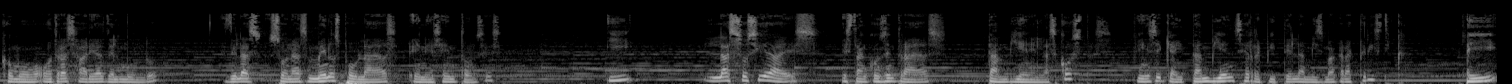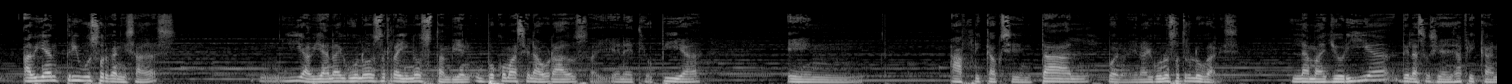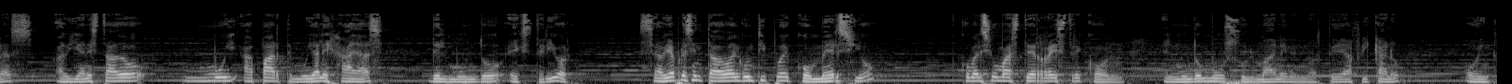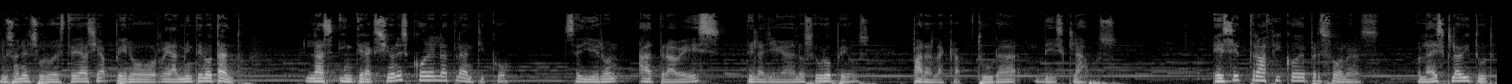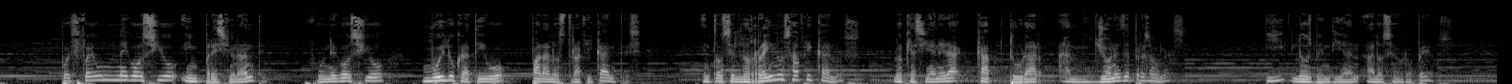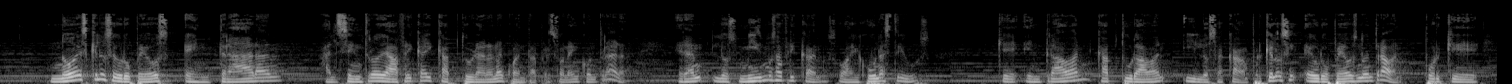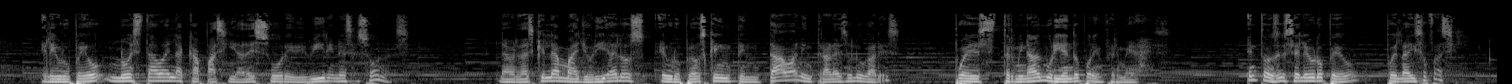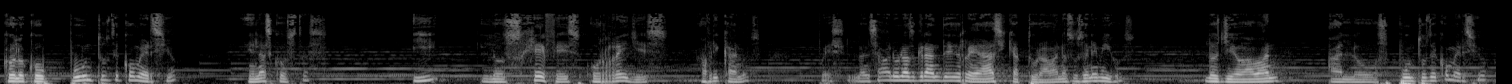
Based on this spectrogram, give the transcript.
como otras áreas del mundo, es de las zonas menos pobladas en ese entonces, y las sociedades están concentradas también en las costas. Fíjense que ahí también se repite la misma característica. Ahí habían tribus organizadas y habían algunos reinos también un poco más elaborados ahí en Etiopía, en África Occidental, bueno, en algunos otros lugares. La mayoría de las sociedades africanas habían estado muy aparte, muy alejadas del mundo exterior. Se había presentado algún tipo de comercio, comercio más terrestre con el mundo musulmán en el norte africano o incluso en el suroeste de Asia, pero realmente no tanto. Las interacciones con el Atlántico se dieron a través de la llegada de los europeos para la captura de esclavos. Ese tráfico de personas o la esclavitud pues fue un negocio impresionante, fue un negocio muy lucrativo para los traficantes. Entonces los reinos africanos lo que hacían era capturar a millones de personas y los vendían a los europeos. No es que los europeos entraran al centro de África y capturaran a cuanta persona encontraran eran los mismos africanos o algunas tribus que entraban, capturaban y los sacaban. ¿Por qué los europeos no entraban? Porque el europeo no estaba en la capacidad de sobrevivir en esas zonas. La verdad es que la mayoría de los europeos que intentaban entrar a esos lugares, pues terminaban muriendo por enfermedades. Entonces el europeo, pues la hizo fácil. Colocó puntos de comercio en las costas y los jefes o reyes africanos pues lanzaban unas grandes redadas y capturaban a sus enemigos, los llevaban a los puntos de comercio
